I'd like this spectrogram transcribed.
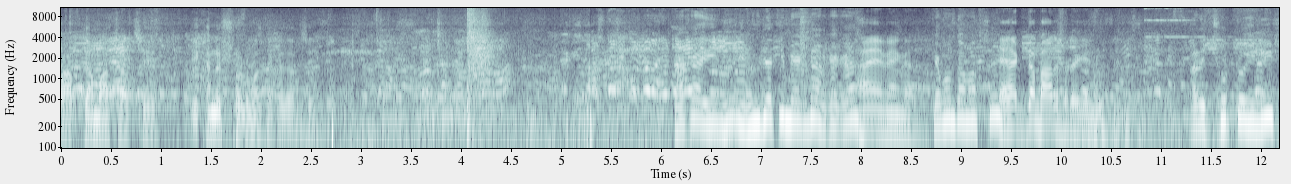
পাবদা মাছ আছে এখানে শোল মাছ দেখা যাচ্ছে। কাকা এই রুইটা কি কাকা? হ্যাঁ কেমন দাম আছে একদম বারোশো টাকা কেজি। আর এই ছোট্ট ইলিশ?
